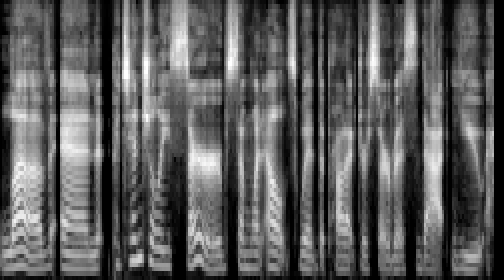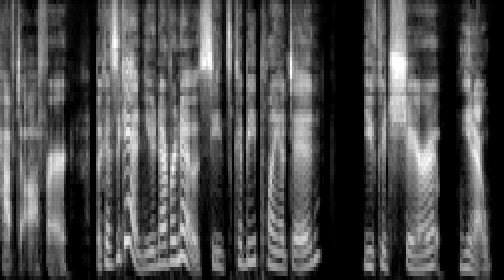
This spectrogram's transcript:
love and potentially serve someone else with the product or service that you have to offer. Because again, you never know. Seeds could be planted. You could share it. You know,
